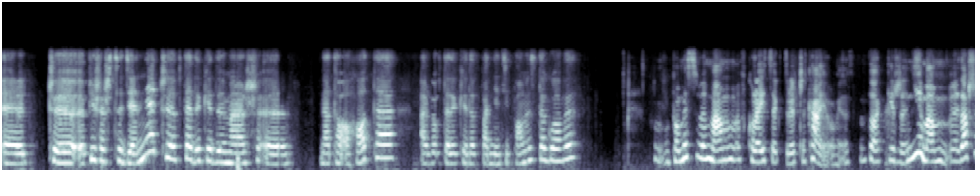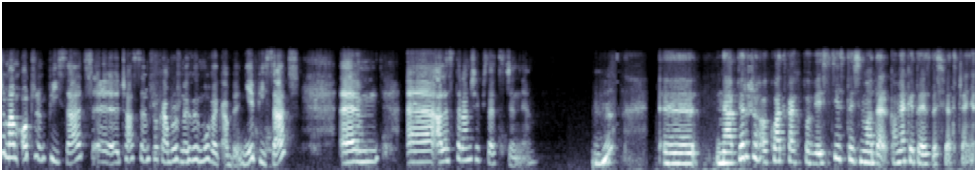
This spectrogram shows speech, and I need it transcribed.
E, Czy piszesz codziennie, czy wtedy, kiedy masz e, na to ochotę, albo wtedy, kiedy wpadnie ci pomysł do głowy? Pomysły mam w kolejce, które czekają, więc to takie, że nie mam, zawsze mam o czym pisać. e, Czasem szukam różnych wymówek, aby nie pisać, ale staram się pisać codziennie. Mhm. Na pierwszych okładkach powieści jesteś modelką. Jakie to jest doświadczenie?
